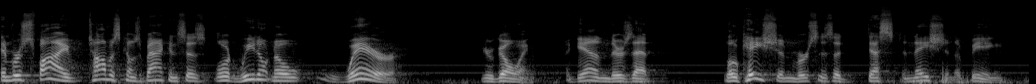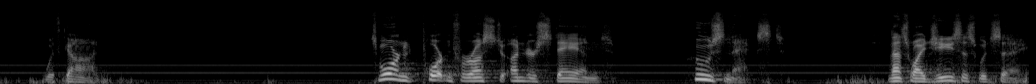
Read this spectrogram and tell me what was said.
In verse 5, Thomas comes back and says, Lord, we don't know where you're going. Again, there's that location versus a destination of being with God. It's more important for us to understand who's next. That's why Jesus would say,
